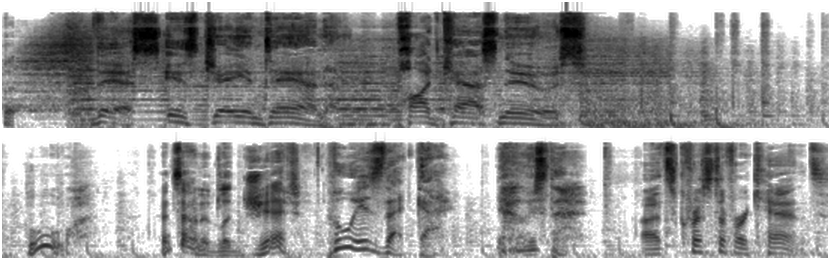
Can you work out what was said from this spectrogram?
This is Jay and Dan Podcast News. Ooh, that sounded legit. Who is that guy? Yeah, who is that? Uh, it's Christopher Kent.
